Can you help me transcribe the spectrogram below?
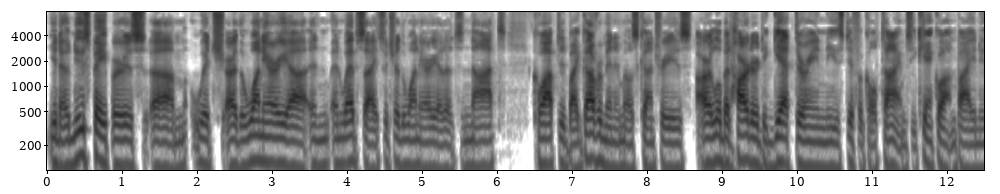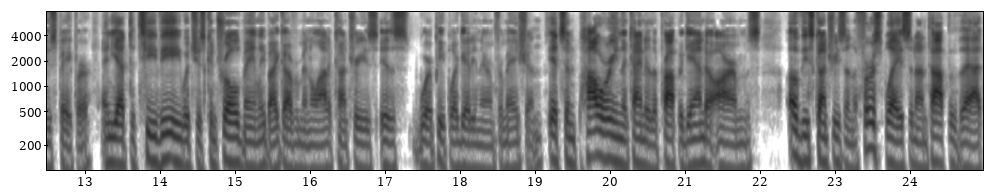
you know newspapers, um, which are the one area, and, and websites, which are the one area that's not co-opted by government in most countries are a little bit harder to get during these difficult times. You can't go out and buy a newspaper. And yet the TV, which is controlled mainly by government in a lot of countries, is where people are getting their information. It's empowering the kind of the propaganda arms of these countries in the first place. And on top of that,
